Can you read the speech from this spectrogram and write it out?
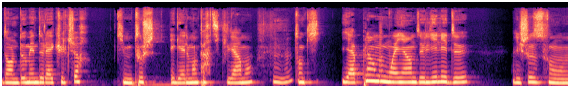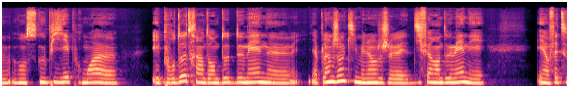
dans le domaine de la culture, qui me touche également particulièrement. Mhm. Donc, il y a plein de moyens de lier les deux. Les choses vont, vont se goupiller pour moi euh, et pour d'autres, hein, dans d'autres domaines. Il y a plein de gens qui mélangent différents domaines et et en fait,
